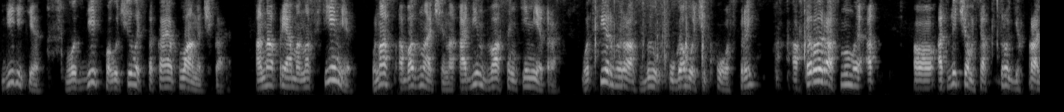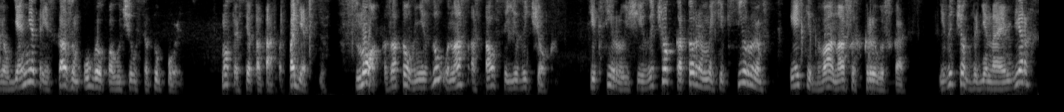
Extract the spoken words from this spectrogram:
Видите, вот здесь получилась такая планочка. Она прямо на схеме у нас обозначена 1-2 сантиметра. Вот первый раз был уголочек острый, а второй раз, ну, мы от, э, отвлечемся от строгих правил геометрии, скажем, угол получился тупой. Ну, то есть это так, по-детски. Но зато внизу у нас остался язычок, фиксирующий язычок, которым мы фиксируем эти два наших крылышка. Язычок загинаем вверх,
